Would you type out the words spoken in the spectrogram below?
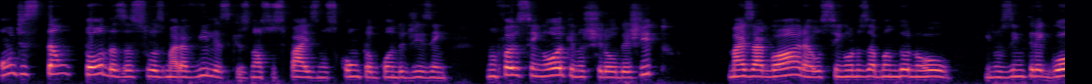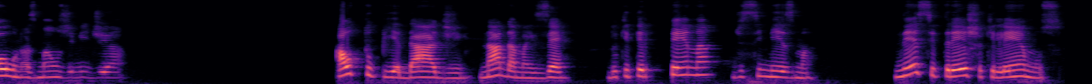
Onde estão todas as suas maravilhas que os nossos pais nos contam quando dizem: Não foi o Senhor que nos tirou do Egito? Mas agora o Senhor nos abandonou e nos entregou nas mãos de Midian. Autopiedade nada mais é do que ter pena de si mesma. Nesse trecho que lemos,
